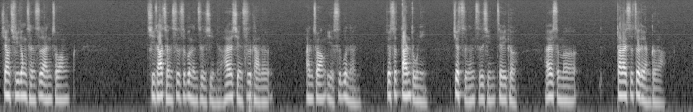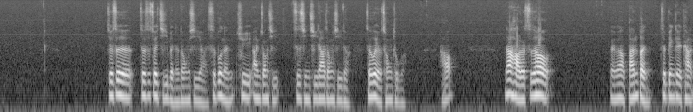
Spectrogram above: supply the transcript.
像驱动程式安装，其他程式是不能执行的，还有显示卡的安装也是不能，就是单独你就只能执行这一个，还有什么？大概是这两个啊，就是这是最基本的东西啊，是不能去安装其执行其他东西的，这会有冲突。好，那好了之后，有没有版本？这边可以看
